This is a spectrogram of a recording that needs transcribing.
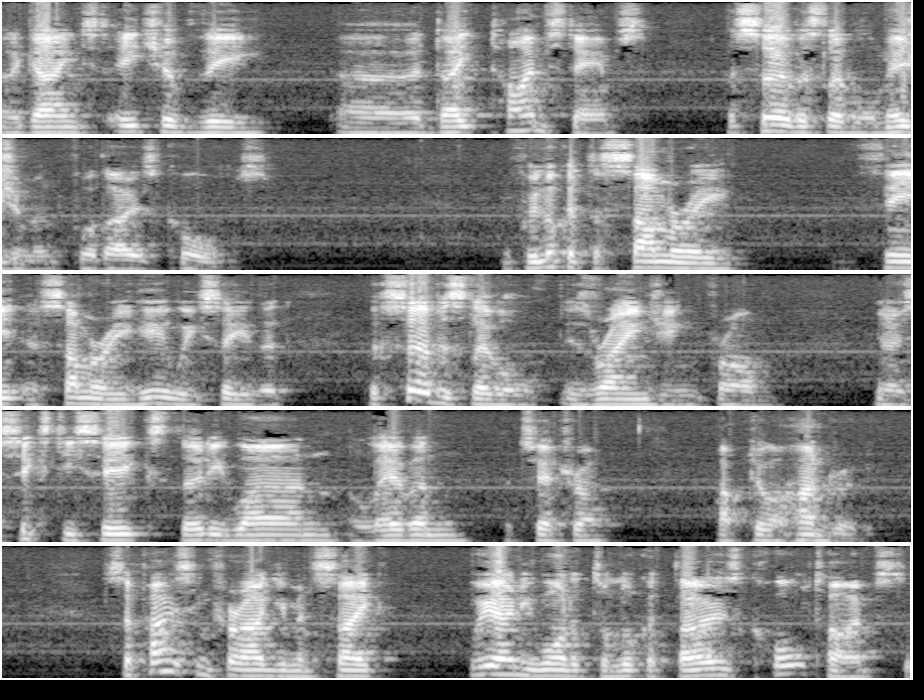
and against each of the uh, date timestamps a service level measurement for those calls. If we look at the summary summary here, we see that the service level is ranging from you know 66, 31, 11, etc. up to 100. Supposing for argument's sake we only wanted to look at those call types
